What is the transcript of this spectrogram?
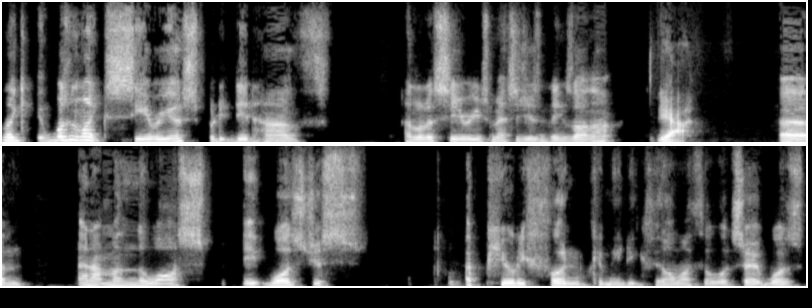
like it wasn't like serious, but it did have a lot of serious messages and things like that. Yeah. Um, and Ant-Man and the Wasp, it was just a purely fun comedic film. I thought so. It was,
